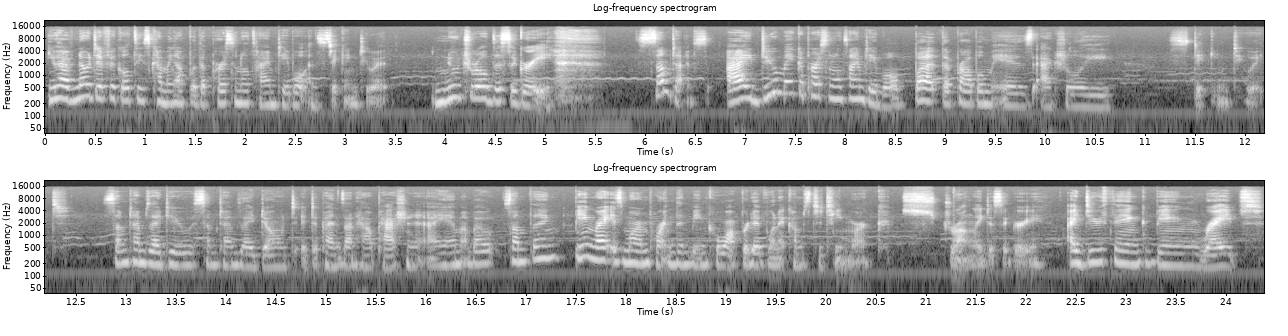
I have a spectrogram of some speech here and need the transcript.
You have no difficulties coming up with a personal timetable and sticking to it. Neutral disagree. Sometimes I do make a personal timetable, but the problem is actually sticking to it. Sometimes I do, sometimes I don't. It depends on how passionate I am about something. Being right is more important than being cooperative when it comes to teamwork. Strongly disagree. I do think being right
